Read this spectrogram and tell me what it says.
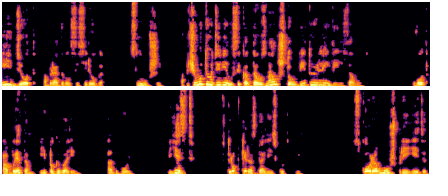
И идет, — обрадовался Серега. Слушай, а почему ты удивился, когда узнал, что убитую Лилией зовут? Вот об этом и поговорим. Отбой. Есть! В трубке раздались гудки. Скоро муж приедет,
